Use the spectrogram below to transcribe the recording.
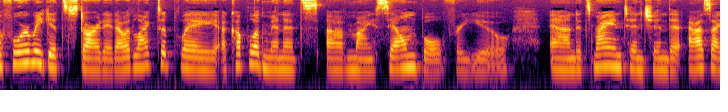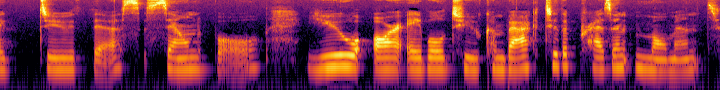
Before we get started, I would like to play a couple of minutes of my sound bowl for you. And it's my intention that as I do this sound bowl, you are able to come back to the present moment,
